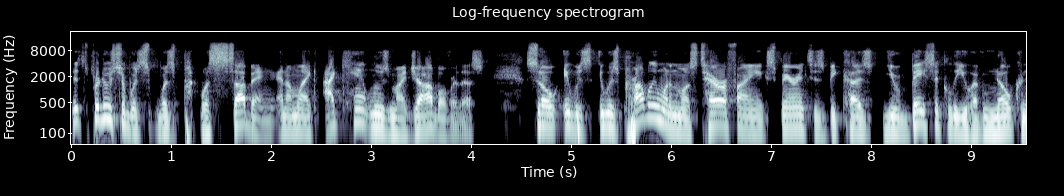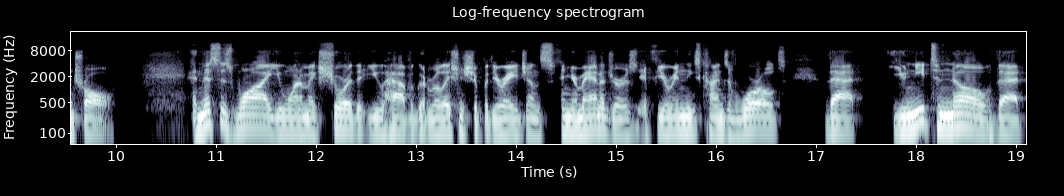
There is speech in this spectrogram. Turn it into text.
this producer was was was subbing and i'm like i can't lose my job over this. So it was it was probably one of the most terrifying experiences because you basically you have no control. And this is why you want to make sure that you have a good relationship with your agents and your managers if you're in these kinds of worlds that you need to know that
